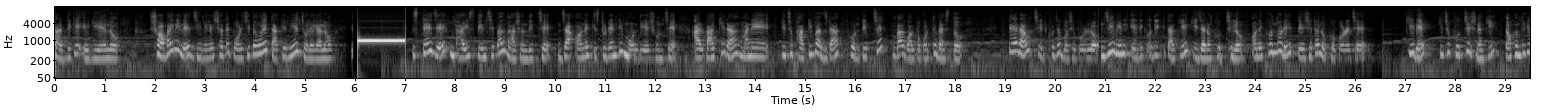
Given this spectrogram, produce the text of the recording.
তার দিকে এগিয়ে এলো। সবাই মিলে জিমিনের সাথে পরিচিত হয়ে তাকে নিয়ে চলে গেল। স্টেজে ভাইস প্রিন্সিপাল ভাষণ দিচ্ছে, যা অনেক স্টুডেন্টই মন দিয়ে শুনছে। আর বাকিরা মানে কিছু ফাঁকিবাজরা, ফোন টিপছে বা গল্প করতে ব্যস্ত। তেরাও ছিট খুঁজে বসে পড়ল। জিমিন এদিক ওদিক তাকিয়ে কি যেন খুঁজছিল। অনেকক্ষণ ধরে তে সেটা লক্ষ্য করেছে। কি রে? কিছু খুঁজছিস নাকি? তখন থেকে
